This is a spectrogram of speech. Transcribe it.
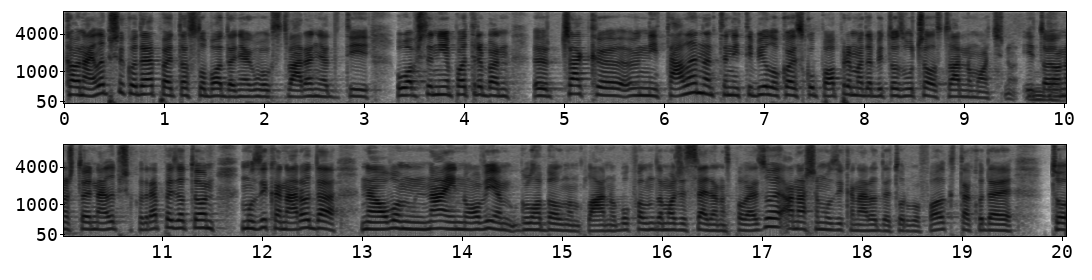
kao najlepše kod repa je ta sloboda njegovog stvaranja, da ti uopšte nije potreban čak ni talenat, niti bilo koja skupa oprema da bi to zvučalo stvarno moćno. I to je ono što je najlepše kod repa i zato je on muzika naroda na ovom najnovijem globalnom planu, bukvalno da može sve da nas povezuje, a naša muzika naroda je turbo folk, tako da je to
